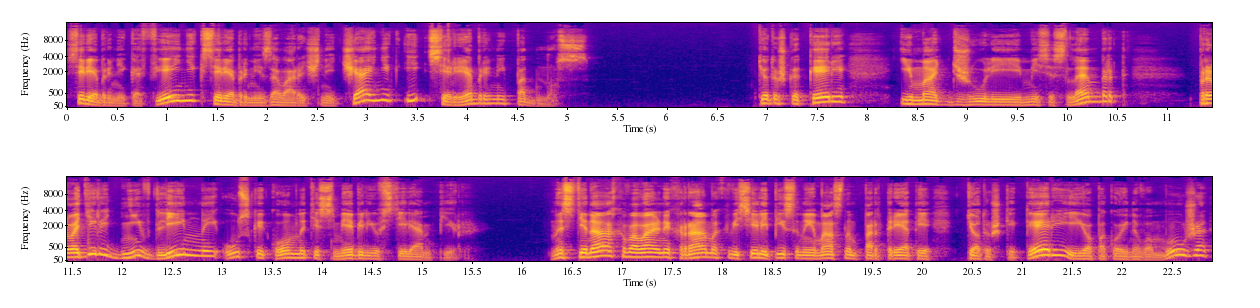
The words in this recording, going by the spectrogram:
серебряный кофейник, серебряный заварочный чайник и серебряный поднос. Тетушка Кэрри и мать Джулии, миссис Лэмберт, проводили дни в длинной узкой комнате с мебелью в стиле ампир. На стенах в овальных рамах висели писанные маслом портреты тетушки Кэрри, ее покойного мужа,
